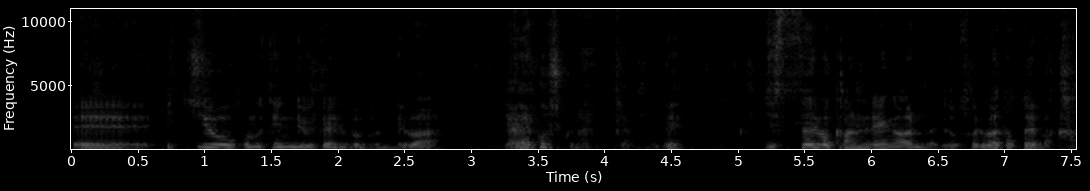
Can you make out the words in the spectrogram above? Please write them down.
えー一応この天竜体の部分ではややこしくなっちゃうので実際は関連があるんだけどそれは例えばカッ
